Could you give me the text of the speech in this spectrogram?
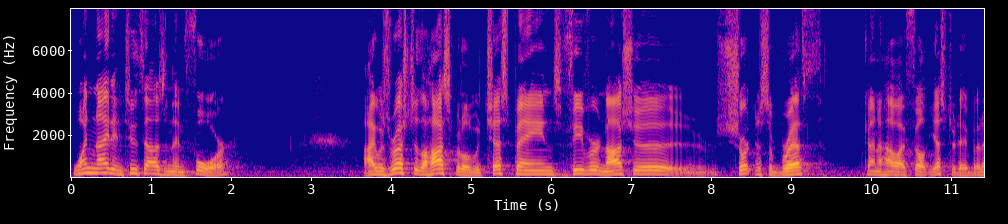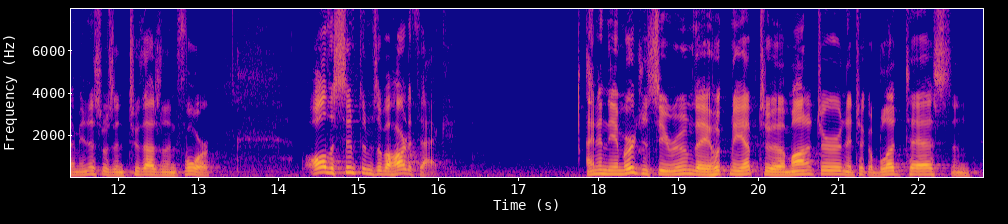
One night in 2004, I was rushed to the hospital with chest pains, fever, nausea, shortness of breath, kind of how I felt yesterday, but I mean, this was in 2004. All the symptoms of a heart attack. And in the emergency room, they hooked me up to a monitor and they took a blood test and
